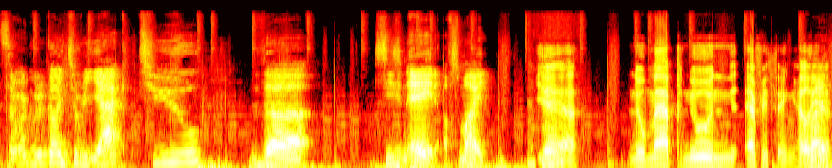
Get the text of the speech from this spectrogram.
So we're- we're going to react to the season eight of Smite. Mm-hmm. Yeah. New map, new everything. Hell right?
